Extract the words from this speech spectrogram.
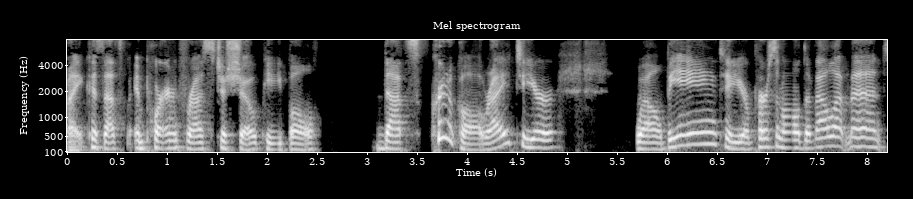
Right. Because that's important for us to show people that's critical, right? To your well being, to your personal development.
